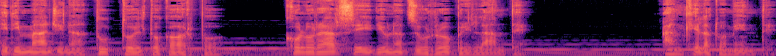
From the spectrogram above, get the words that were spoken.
ed immagina tutto il tuo corpo colorarsi di un azzurro brillante, anche la tua mente.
